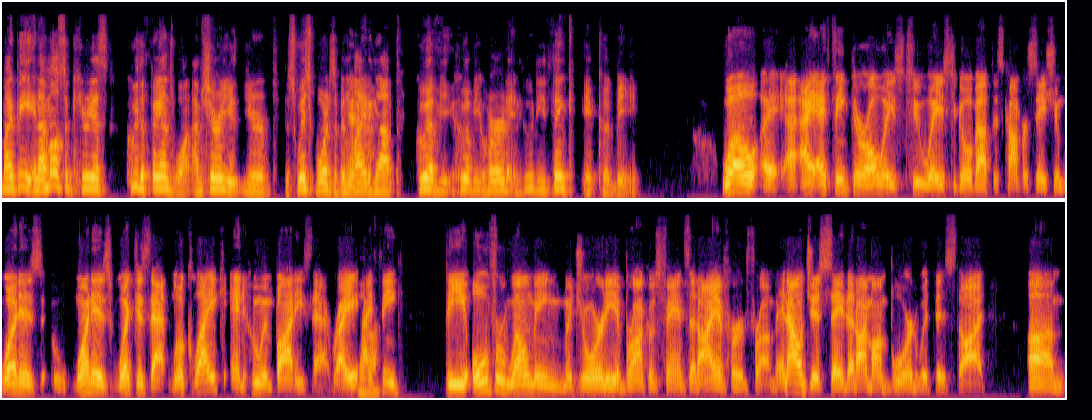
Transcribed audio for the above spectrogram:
might be? And I'm also curious who the fans want. I'm sure you, your the switchboards have been yeah. lighting up. Who have you who have you heard, and who do you think it could be? Well, I, I think there are always two ways to go about this conversation. What is one is what does that look like, and who embodies that, right? Uh-huh. I think the overwhelming majority of Broncos fans that I have heard from, and I'll just say that I'm on board with this thought. Um,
